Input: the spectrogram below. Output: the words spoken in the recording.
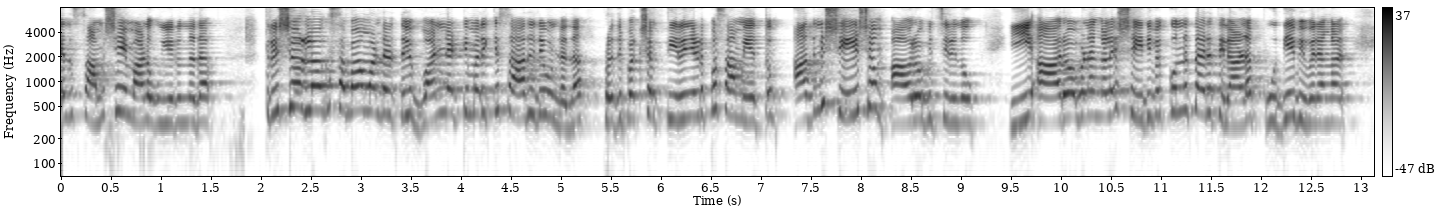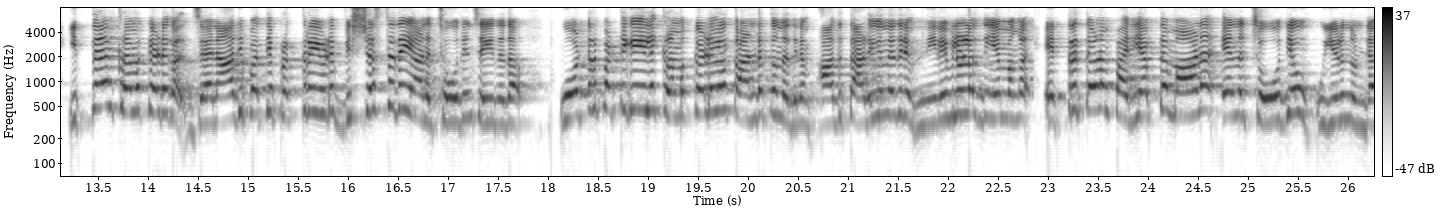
എന്ന സംശയമാണ് ഉയരുന്നത്. തൃശൂർ ലോക്സഭാ മണ്ഡലത്തിൽ വൻ അട്ടിമറിക്ക് സാധ്യതയുണ്ടെന്ന് പ്രതിപക്ഷം തിരഞ്ഞെടുപ്പ് സമയത്തും അതിനുശേഷവും ആരോപിച്ചിരുന്നു. ഈ ആരോപണങ്ങളെ ശരിവെക്കുന്ന തരത്തിലാണ് പുതിയ വിവരങ്ങൾ. ഇത്തരം ക്രമക്കേടുകൾ ജനാധിപത്യ പ്രക്രിയയുടെ വിശ്വസ്തതയാണ് ചോദ്യം ചെയ്യുന്നത്. വോട്ടർ പട്ടികയിലെ ക്രമക്കേടുകൾ കണ്ടെത്തുന്നതിനും അത് തടയുന്നതിനും നിലവിലുള്ള നിയമങ്ങൾ എത്രത്തോളം പര്യാപ്തമാണ് എന്ന ചോദ്യവും ഉയരുന്നുണ്ട്.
